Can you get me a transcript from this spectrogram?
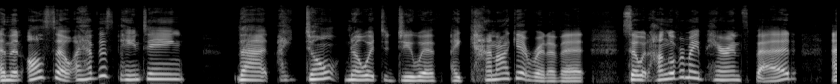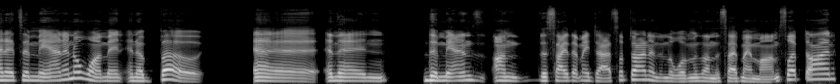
and then also, I have this painting that I don't know what to do with. I cannot get rid of it. So it hung over my parents' bed, and it's a man and a woman in a boat. Uh, and then the man's on the side that my dad slept on, and then the woman's on the side my mom slept on.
